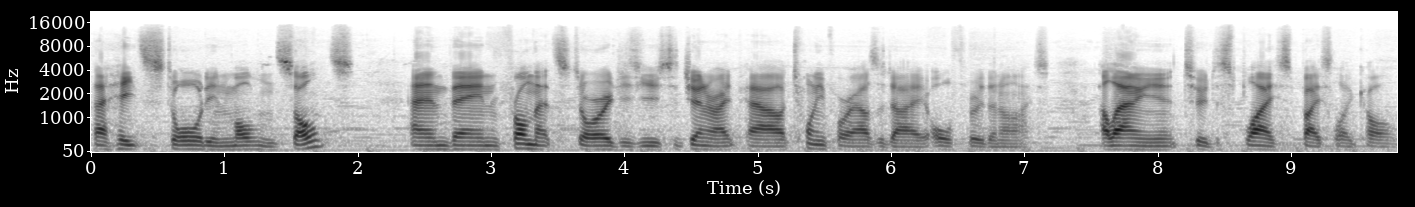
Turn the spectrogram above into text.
That heat's stored in molten salts, and then from that storage is used to generate power 24 hours a day all through the night, allowing it to displace baseload coal.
